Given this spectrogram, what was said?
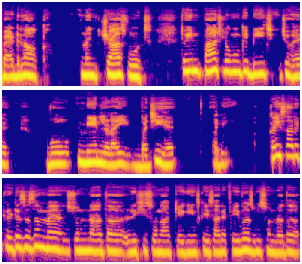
बैडनॉक उनचास वोट्स तो इन पाँच लोगों के बीच जो है, वो मेन लड़ाई बची है। अभी कई सारे क्रिटिसिज्म मैं सुन रहा था ऋषि सोनाक के अगेंस्ट कई सारे फेवर्स भी सुन रहा था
